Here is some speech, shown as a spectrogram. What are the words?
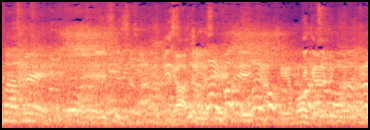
padre. Zie je. Ja, zie je mooi. Udri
